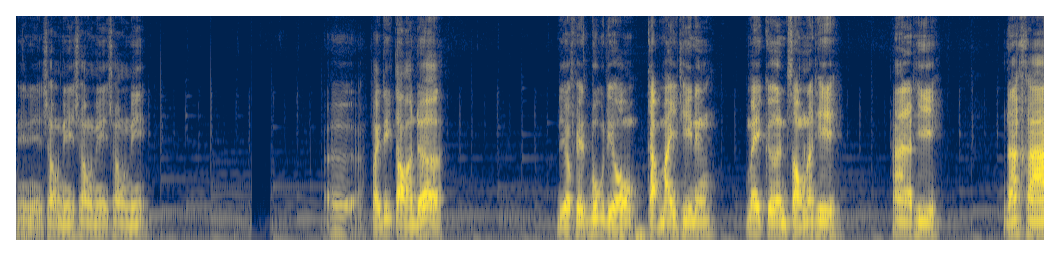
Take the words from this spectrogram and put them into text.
นี่นี่ช่องนี้ช่องนี้ช่องนี้ เออ ไป TikTok กันเด้อ เดี๋ยว Facebook เดี๋ยวกลับมาอีกทีนึง ไม่เกิน 2 นาที 5 นาที นะคะ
